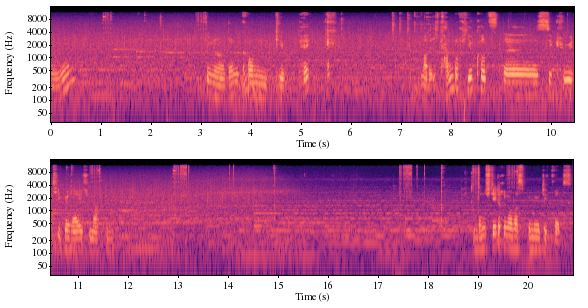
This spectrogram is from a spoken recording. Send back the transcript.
So. Genau, dann kommt Gepäck. Warte, ich kann doch hier kurz äh, Security-Bereich machen. Und dann steht doch immer, was benötigt wird.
